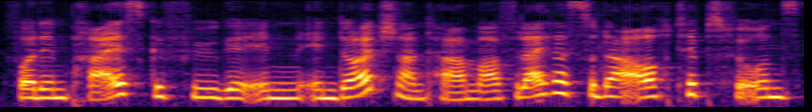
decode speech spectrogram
vor dem Preisgefüge in, in Deutschland haben. Aber vielleicht hast du da auch Tipps für uns,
